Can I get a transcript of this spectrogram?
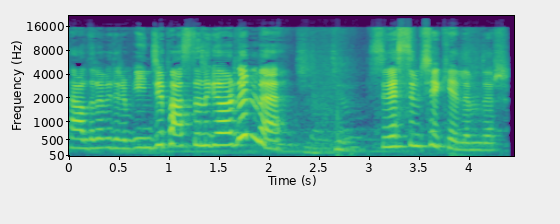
kaldırabilirim. İnci pastanı gördün mü? Resim çekelim dur.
